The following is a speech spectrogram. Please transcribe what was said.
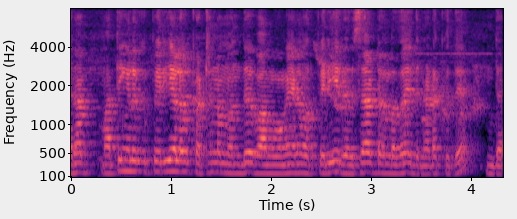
ஏன்னா மற்றவங்களுக்கு பெரிய அளவு கட்டணம் வந்து வாங்குவாங்க. ஏன்னா ஒரு பெரிய ரெசார்ட்டில் தான் இது நடக்குது. இந்த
